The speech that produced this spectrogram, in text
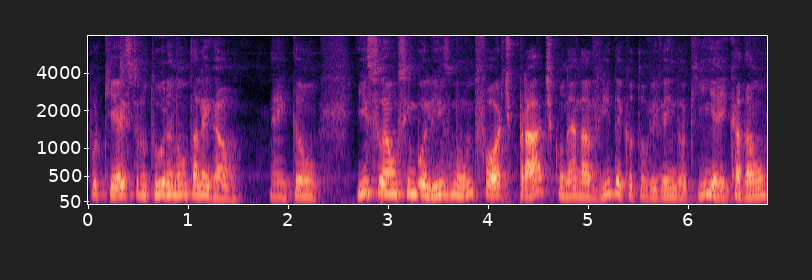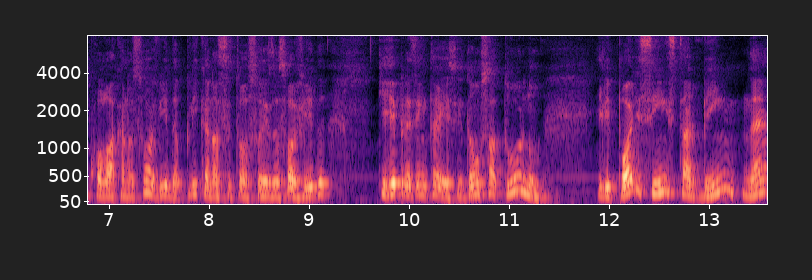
porque a estrutura não está legal. Né? Então, isso é um simbolismo muito forte, prático, né, na vida que eu estou vivendo aqui, e aí cada um coloca na sua vida, aplica nas situações da sua vida, que representa isso. Então o Saturno ele pode sim estar bem né,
